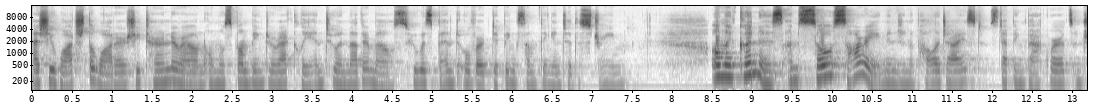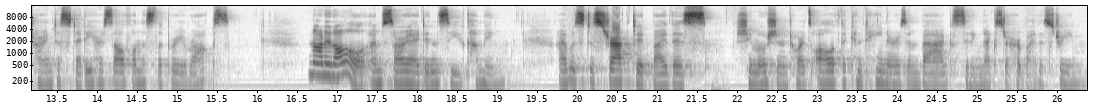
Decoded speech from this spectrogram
As she watched the water, she turned around, almost bumping directly into another mouse who was bent over dipping something into the stream. Oh my goodness, I'm so sorry, Minjin apologized, stepping backwards and trying to steady herself on the slippery rocks. Not at all. I'm sorry I didn't see you coming. I was distracted by this. She motioned towards all of the containers and bags sitting next to her by the stream.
